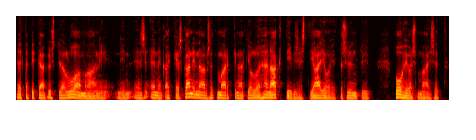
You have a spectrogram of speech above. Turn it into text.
että pitää pystyä luomaan, niin, niin ennen kaikkea skandinaaviset markkinat, jolloin hän aktiivisesti ajoi, että syntyi pohjoismaiset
